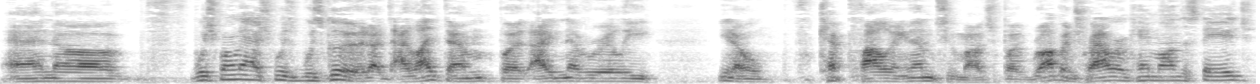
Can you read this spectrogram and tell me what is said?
and uh, Wishbone Ash was was good. I, I liked them, but I never really, you know, kept following them too much. But Robin Trower came on the stage,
